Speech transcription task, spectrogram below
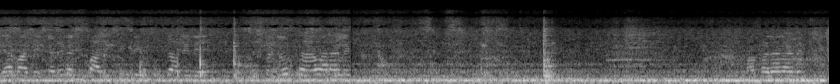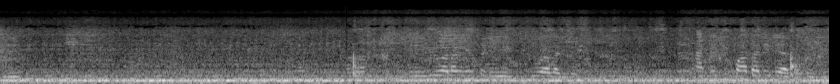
त्या भाजी आणि पालकची ग्रेव्ही सुद्धा आलेली आहे. सगळं फ्रायवा लागले. सगळे किंवा कांद्याची पात आलेली आहे आता सगळी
